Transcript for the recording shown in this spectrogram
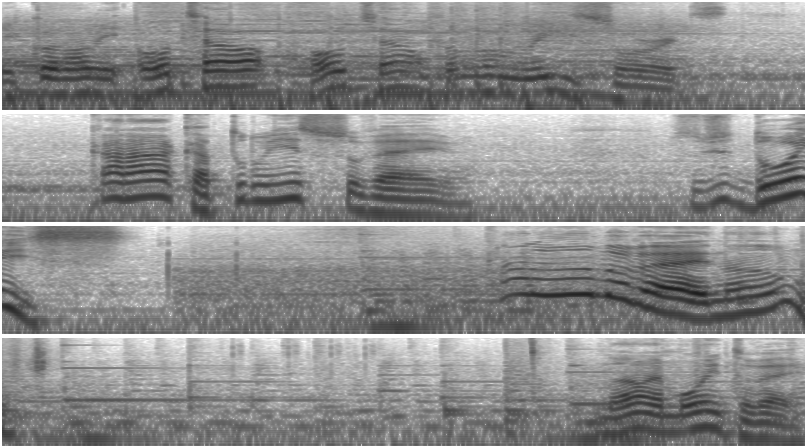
Economy Hotel, Hotel Family Resorts. Caraca, tudo isso, velho. Preciso de dois. Caramba, velho. Não. Não, é muito, velho.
